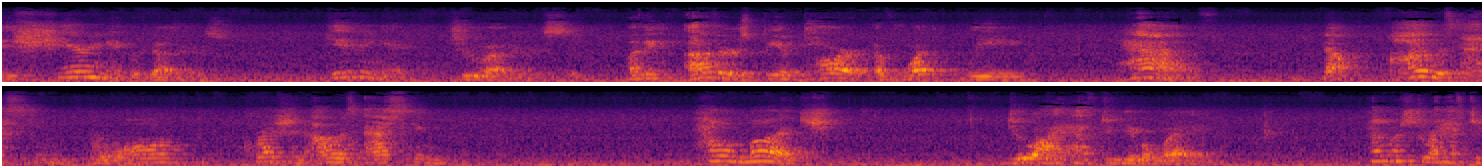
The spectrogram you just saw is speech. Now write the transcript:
is sharing it with others, giving it to others, letting others be a part of what we have. Now, I was asking the wrong question. I was asking how much do I have to give away? how much do I have to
